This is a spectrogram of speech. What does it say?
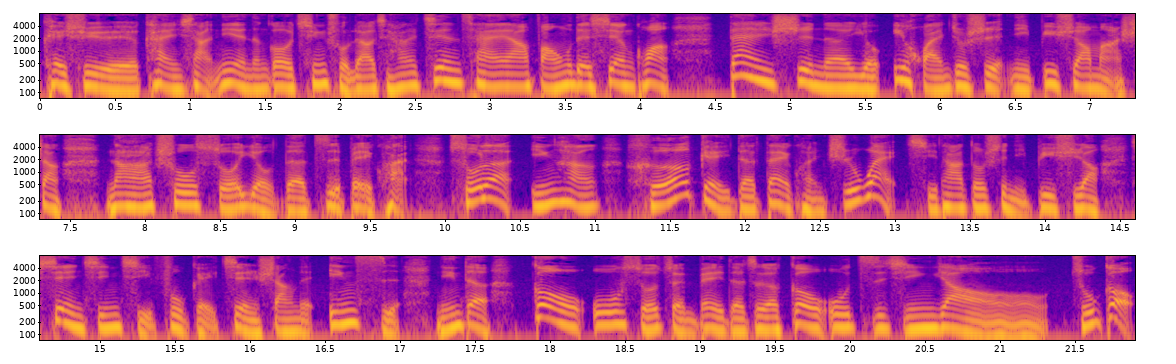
可以去看一下，你也能够清楚了解它的建材啊、房屋的现况。但是呢，有一环就是你必须要马上拿出所有的自备款，除了银行核给的贷款之外，其他都是你必须要现金给付给建商的。因此，您的购屋所准备的这个购屋资金要足够。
